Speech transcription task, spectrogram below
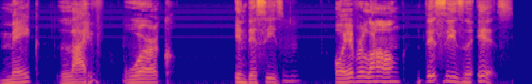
make life work in this season, mm-hmm. or ever long this season is.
